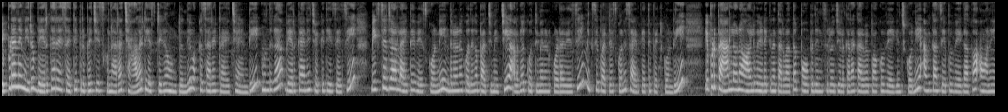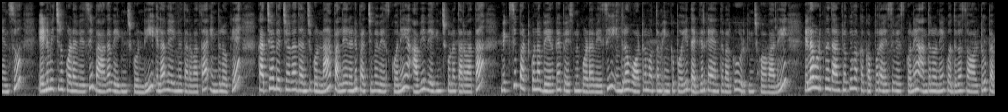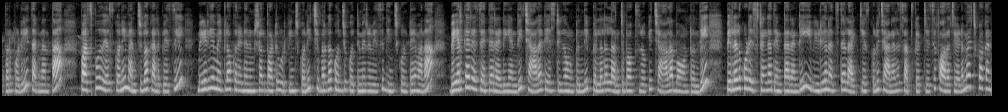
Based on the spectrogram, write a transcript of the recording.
ఎప్పుడైనా మీరు బీరకాయ రైస్ అయితే ప్రిపేర్ చేసుకున్నారా? చాలా టేస్టీగా ఉంటుంది. ఒక్కసారి ట్రై చేయండి. ముందుగా బీరకాయని చెక్కి తీసేసి మిక్సీ జార్లో అయితే వేసుకోండి. ఇందులోనే కొద్దిగా పచ్చిమిర్చి అలాగే కొత్తిమీరను కూడా వేసి మిక్సీ పట్టేసుకొని సైడ్కి అయితే పెట్టుకోండి. ఇప్పుడు ప్యాన్లోనే ఆయిల్ వేడెక్కిన తర్వాత పోపు దినుసులు జీలకర్ర కరివేపాకు వేగించుకొని అవి కాసేపు వేగాక ఆనియన్స్ ఎండుమిర్చిని కూడా వేసి బాగా వేగించుకోండి. ఇలా వేగిన తర్వాత ఇందులోకి కచ్చాబెచ్చగా దంచుకున్న పల్లీలని పచ్చివి వేసుకొని అవి వేగించుకున్న తర్వాత మిక్సీ పట్టుకున్న బీరకాయ పేస్ట్ని కూడా వేసి ఇందులో వాటర్ మొత్తం ఇంకిపోయి దగ్గరికి అయ్యేంత వరకు ఉడికించుకోవాలి. ఇలా ఉడికిన దాంట్లోకి ఒక కప్పు రైస్ వేసుకొని అందులోనే కొద్దిగా సాల్ట్ పెప్పర్ పొడి తగినంత పసుపు వేసుకొని మంచిగా కలిపేసి మీడియం ఇట్లా ఒక రెండు నిమిషాల పాటు ఉడికించుకొని చివరిగా కొంచెం కొత్తిమీర వేసి దించుకుంటే మన బీరకాయ రైస్ అయితే రెడీ అండి. చాలా టేస్టీగా ఉంటుంది. పిల్లల లంచ్ బాక్స్లోకి చాలా బాగుంటుంది. పిల్లలు కూడా ఇష్టంగా తింటారండి. ఈ వీడియో నచ్చితే లైక్ చేసుకుని ఛానల్ సబ్స్క్రైబ్ చేసి ఫాలో చేయడం మర్చిపోకండి.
